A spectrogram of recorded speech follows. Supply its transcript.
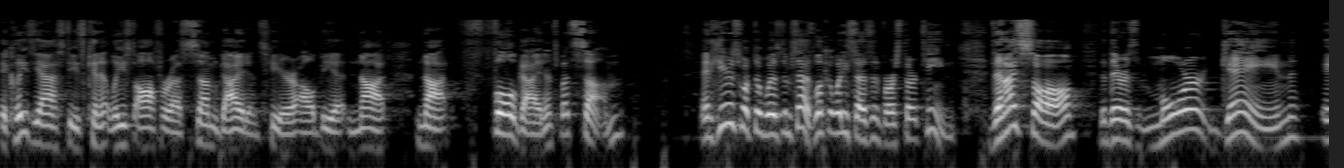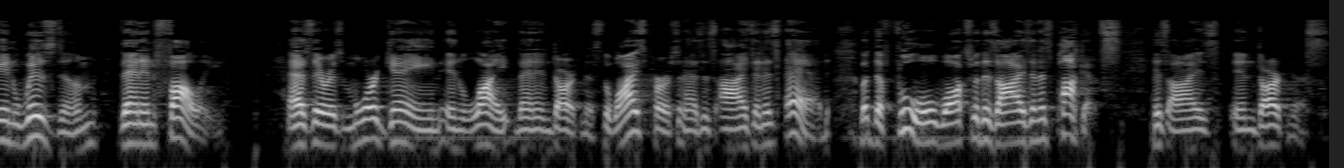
Ecclesiastes can at least offer us some guidance here, albeit not, not full guidance, but some. And here's what the wisdom says. Look at what he says in verse 13. Then I saw that there is more gain in wisdom than in folly, as there is more gain in light than in darkness. The wise person has his eyes in his head, but the fool walks with his eyes in his pockets, his eyes in darkness.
